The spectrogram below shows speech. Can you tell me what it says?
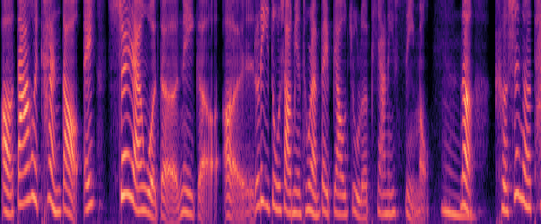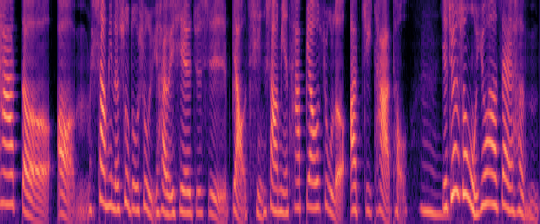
呃，大家会看到，哎，虽然我的那个呃力度上面突然被标注了 pianissimo，嗯，那。可是呢，它的呃上面的速度术语，还有一些就是表情上面，它标注了 agitato，嗯，也就是说，我又要在很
